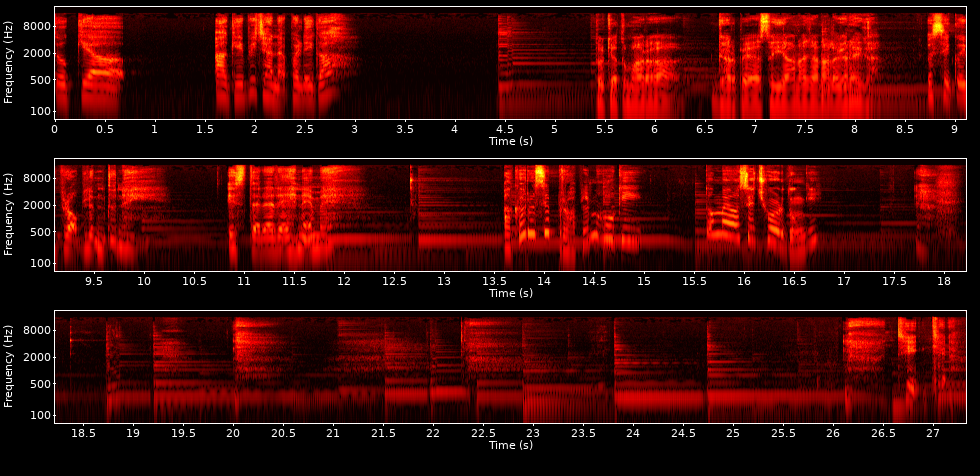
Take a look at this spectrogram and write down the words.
तो क्या आगे भी जाना पड़ेगा? तो क्या तुम्हारा घर पे ऐसे ही आना जाना लगा रहेगा? उसे कोई प्रॉब्लम तो नहीं। इस तरह रहने में। अगर उसे प्रॉब्लम होगी तो मैं उसे छोड़ दूँगी। ठीक है।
